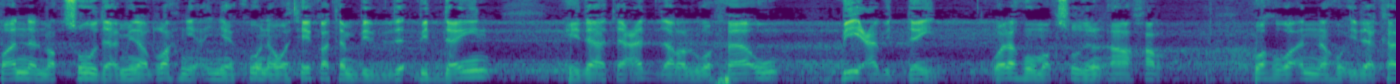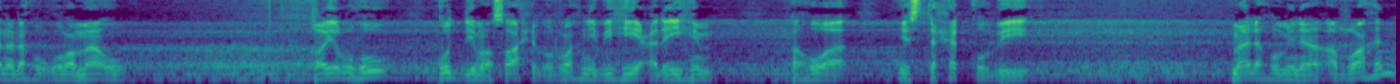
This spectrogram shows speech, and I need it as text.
وأن المقصود من الرهن أن يكون وثيقة بالدين إذا تعذر الوفاء بيع بالدين. وله مقصود آخر وهو أنه إذا كان له غرماء غيره قدم صاحب الرهن به عليهم فهو يستحق ما له من الرهن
